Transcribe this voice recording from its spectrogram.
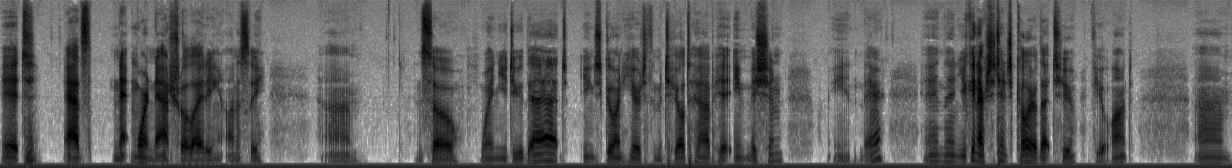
it adds na more natural lighting, honestly. Um, and so when you do that, you can just go in here to the material tab, hit emission in there, and then you can actually change the color of that too if you want. Um,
